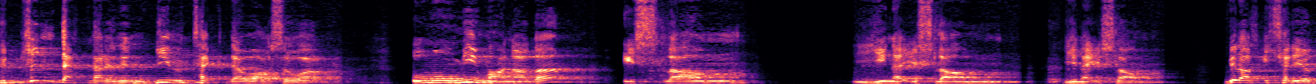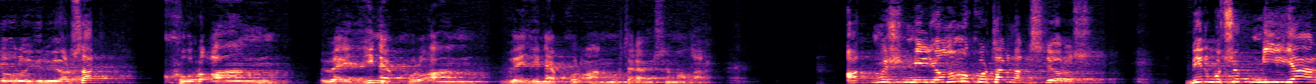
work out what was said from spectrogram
bütün dertlerinin bir tek devası var. Umumi manada İslam, yine İslam, yine İslam. Biraz içeriye doğru yürüyorsak Kur'an ve yine Kur'an ve yine Kur'an muhterem Müslümanlar. 60 milyonu mu kurtarmak istiyoruz? Bir buçuk milyar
